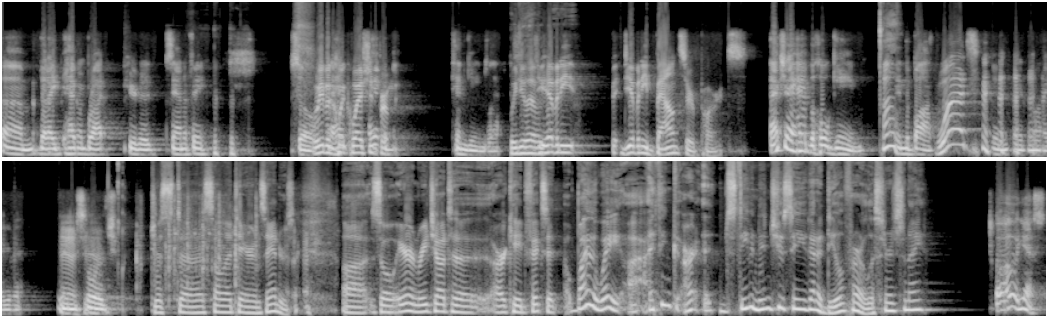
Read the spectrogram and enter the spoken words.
um, that I haven't brought here to Santa Fe. So We have a I quick question from. ten games left. we do have. Do you have any? Do you have any bouncer parts? Actually, I have the whole game Oh. in the box What? in, in my uh, Yeah, in sure. storage. Just uh, sell that to Aaron Sanders. Uh, so, Aaron, reach out to Arcade Fix It. Oh, by the way, I, I think, our, uh, Steven, didn't you say you got a deal for our listeners tonight? Oh yes,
